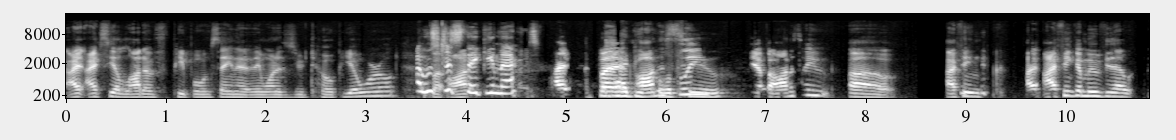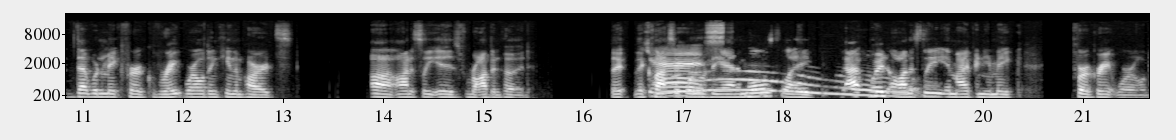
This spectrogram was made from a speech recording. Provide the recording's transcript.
I, I see a lot of people saying that they want a Zootopia world, I was just hon- thinking that. but That'd be cool, honestly, too. yeah, but honestly, uh, I think I, I think a movie that that would make for a great world in Kingdom Hearts, uh, honestly, is Robin Hood, the the classic one with the animals. Like that would honestly, in my opinion, make for a great world.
